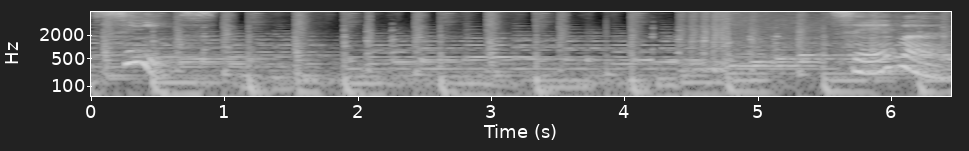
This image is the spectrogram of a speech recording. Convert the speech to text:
Six. Seven. Seven.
